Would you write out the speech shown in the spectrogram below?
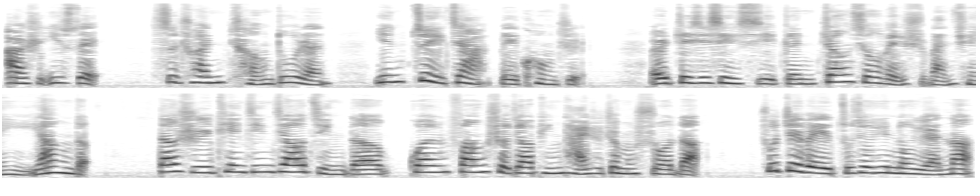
二十一岁，四川成都人，因醉驾被控制。而这些信息跟张修伟是完全一样的。当时天津交警的官方社交平台是这么说的：说这位足球运动员呢，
